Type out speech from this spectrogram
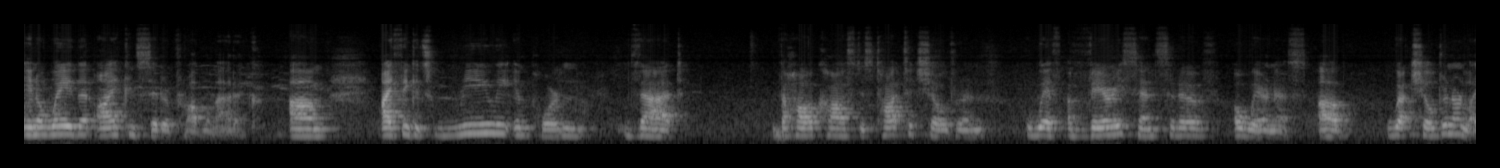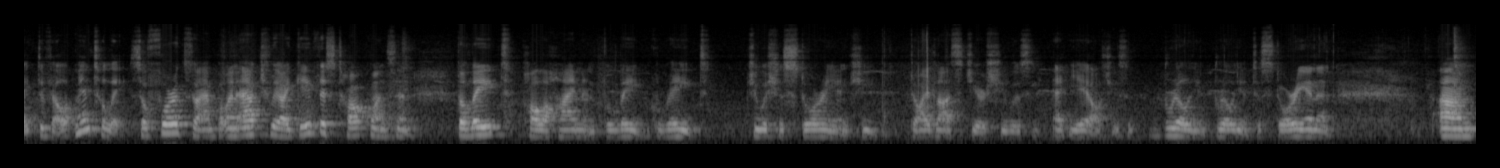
in a way that I consider problematic. Um, I think it's really important that the Holocaust is taught to children with a very sensitive awareness of what children are like developmentally. So, for example, and actually, I gave this talk once, and the late Paula Hyman, the late great Jewish historian, she died last year. She was at Yale. She was a brilliant, brilliant historian, and um,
